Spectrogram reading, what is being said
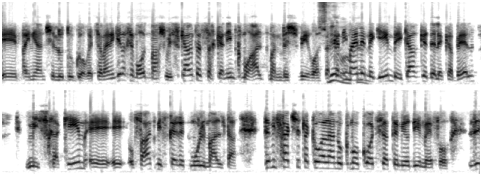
אה, בעניין של לודו גורץ. אבל אני אגיד לכם עוד משהו, הזכרת שחקנים כמו אלטמן ושבירו. השחקנים כן. האלה מגיעים בעיקר כדי לקבל משחקים, אה, אה, הופעת נבחרת מול מלטה. זה משחק שתקוע לנו כמו קוץ, אתם יודעים איפה. זה,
